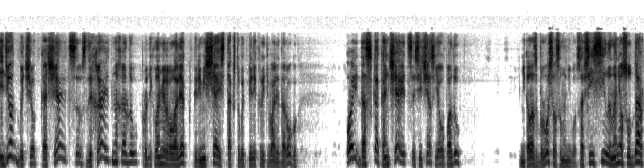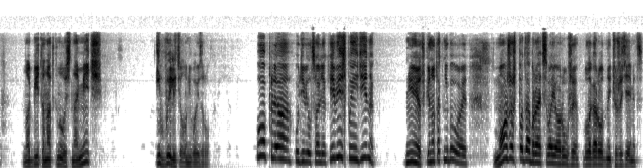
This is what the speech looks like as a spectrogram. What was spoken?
«Идет бычок, качается, вздыхает на ходу», — продекламировал Олег, перемещаясь так, чтобы перекрыть Вале дорогу. «Ой, доска кончается, сейчас я упаду». Николас бросился на него, со всей силы нанес удар, но бита наткнулась на меч и вылетел у него из рук. «Опля!» — удивился Олег. «И весь поединок?» «Нет, в кино так не бывает. Можешь подобрать свое оружие, благородный чужеземец».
